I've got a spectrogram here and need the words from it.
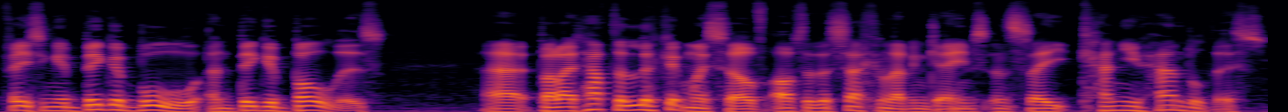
facing a bigger ball and bigger bowlers. Uh, but I'd have to look at myself after the second 11 games and say, can you handle this?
